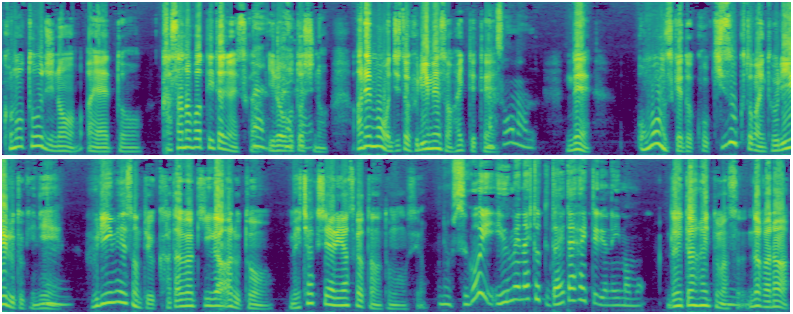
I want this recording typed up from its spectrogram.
この当時の、えっ、と、カサノバって言ったじゃないですか、うん色落としの、あれも実はフリーメイソン入っててあ、、そうなんだ。で、思うんですけど、こう、貴族とかに取り入れるときに、うんフリーメイソンっていう肩書きがあると、めちゃくちゃやりやすかったんだと思うんですよ。でもすごい有名な人って大体入ってるよね、今も。大体入ってます。うだから、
